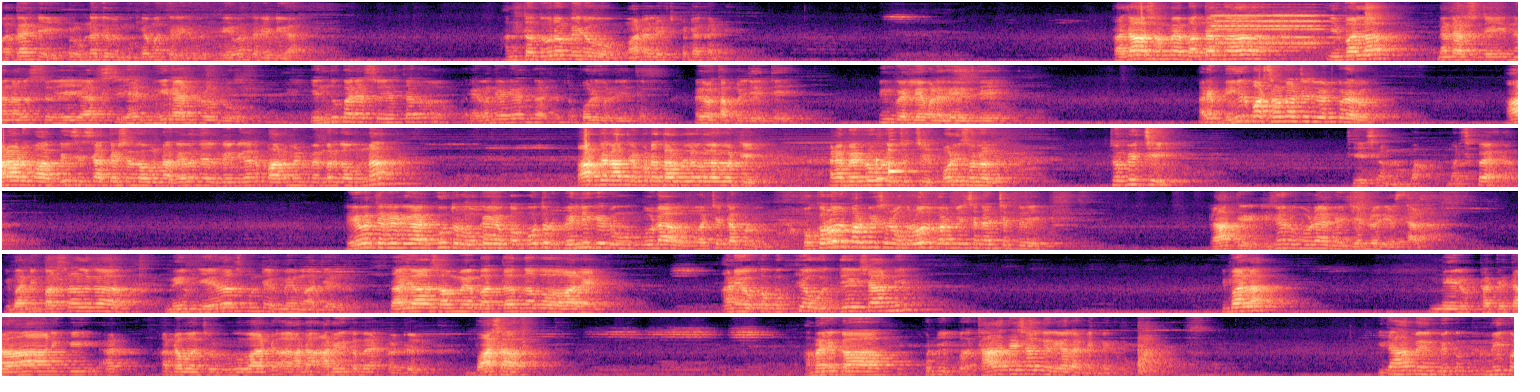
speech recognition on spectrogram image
వద్దండి ఇప్పుడు ఉన్నది ముఖ్యమంత్రి రేవంత్ రెడ్డి గారు. అంత దూరం మీరు మాటలు ఇచ్చిపెట్టకండి ప్రజాస్వామ్యబద్ధంగా ఇవాళ నన్ను అరెస్ట్ చేయి నన్ను అరెస్ట్ చేయి అరెస్ట్ చేయాలి మీరే అంటున్నారు ఎందుకు అరెస్ట్ చేస్తారు? రేవంత్ రెడ్డి గారు కాదు చేస్తారు పోలీసులు చేస్తారు. ఏదో తప్పులు చేస్తే ఇంకో లేవల వెళ్తే అరే మీరు పర్సనల్గా పెట్టుకున్నారు. ఆనాడు మా పిసిసి అధ్యక్షులుగా ఉన్న రేవంత్ రెడ్డి గారు పార్లమెంట్ మెంబర్గా ఉన్న అర్ధరాత్రి పూట తలుపులు వెళ్ళగొట్టి ఆయన బెడ్రూమ్లో చూచి పోలీసు వాళ్ళు చూపించి చేసిన మర్చిపోయారా? రేవంత్ రెడ్డి గారి కూతురు ఒకే ఒక్క కూతురు పెళ్ళికి నువ్వు కూడా వచ్చేటప్పుడు ఒకరోజు పర్మిషన్ ఒకరోజు పర్మిషన్ అని చెప్పి రాత్రి డిన్నర్ కూడా నేను జైల్లో చేస్తాడా? ఇవన్నీ పర్సనల్గా మేము చేయదలుచుకుంటే మేము అది ప్రజాస్వామ్యబద్ధంగా పోవాలి అనే ఒక ముఖ్య ఉద్దేశాన్ని ఇవాళ మీరు ప్రతి దానికి అ- అన- అనేకమైన భాష. అమెరికా కొన్ని చాలా దేశాలు తిరిగారండి మీరు. ఇదా మీ- మీకు మీకు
